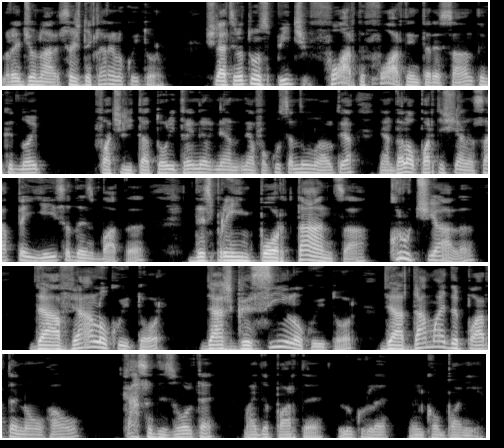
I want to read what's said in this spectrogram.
regionali, să-și declare locuitorul. Și le-a ținut un speech foarte, foarte interesant, încât noi facilitatorii, traineri ne-am, ne-am făcut semnul unul altuia, ne-am dat la o parte și i-am lăsat pe ei să dezbată despre importanța crucială de a avea înlocuitor, de a-și găsi înlocuitor, de a da mai departe know-how ca să dezvolte mai departe lucrurile în companie.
